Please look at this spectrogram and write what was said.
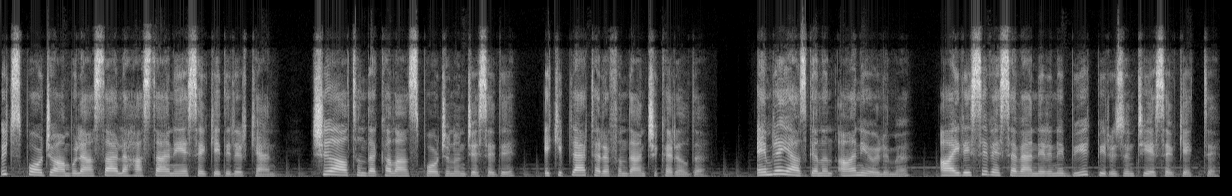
3 sporcu ambulanslarla hastaneye sevk edilirken, çığ altında kalan sporcunun cesedi, ekipler tarafından çıkarıldı. Emre Yazgan'ın ani ölümü, ailesi ve sevenlerini büyük bir üzüntüye sevk etti.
